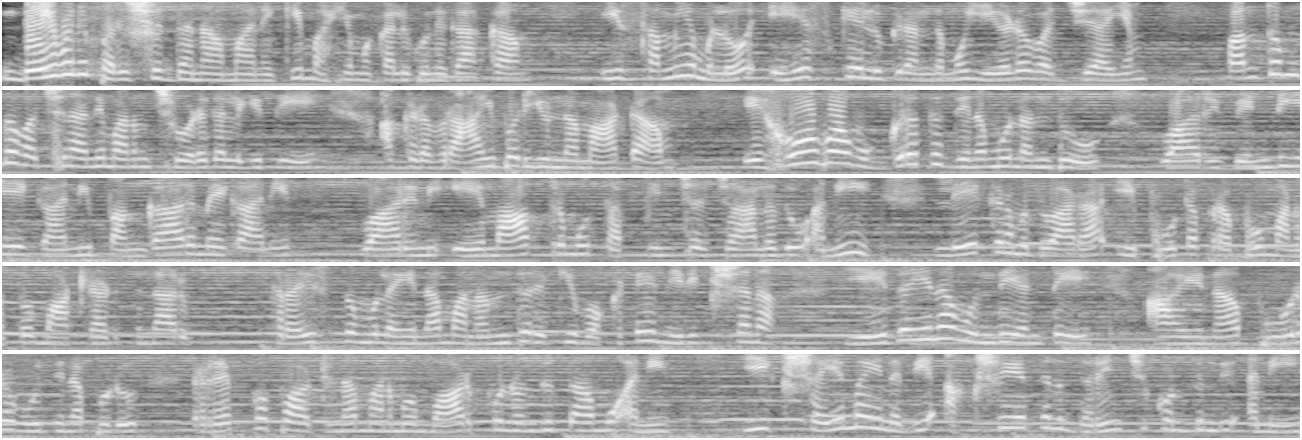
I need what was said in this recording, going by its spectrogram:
దేవుని పరిశుద్ధ నామానికి మహిమ కలుగునుగాక. ఈ సమయంలో ఎహెస్కేలు గ్రంథము ఏడవ అధ్యాయం పంతొమ్మిదవ వచనాన్ని మనం చూడగలిగితే అక్కడ వ్రాయబడి ఉన్న మాట ఎహోవా ఉగ్రత దినమునందు వారి వెండియే గాని బంగారమే గాని వారిని ఏమాత్రము తప్పించజాలదు అని లేఖనము ద్వారా ఈ పూట ప్రభు మనతో మాట్లాడుతున్నారు. క్రైస్తవులైన మనందరికీ ఒకటే నిరీక్షణ ఏదైనా ఉంది అంటే ఆయన బూర ఊదినప్పుడు రెప్పపాటున మనము మార్పు నొందుతాము అని ఈ క్షయమైనది అక్షయతను ధరించుకుంటుంది అని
